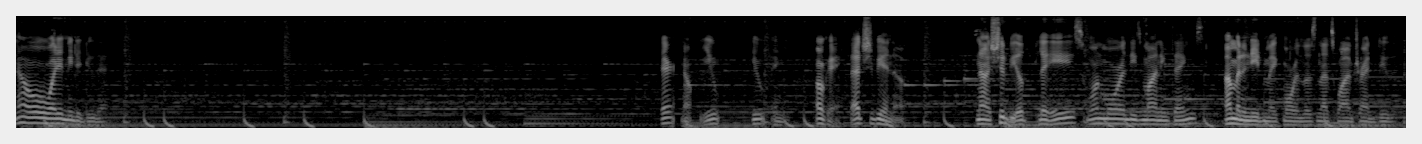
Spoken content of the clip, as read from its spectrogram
No, I didn't mean to do that. There, no, you, you, and you. Okay, that should be enough. Now I should be able to place one more of these mining things. I'm gonna need to make more of those, and that's why I'm trying to do that.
